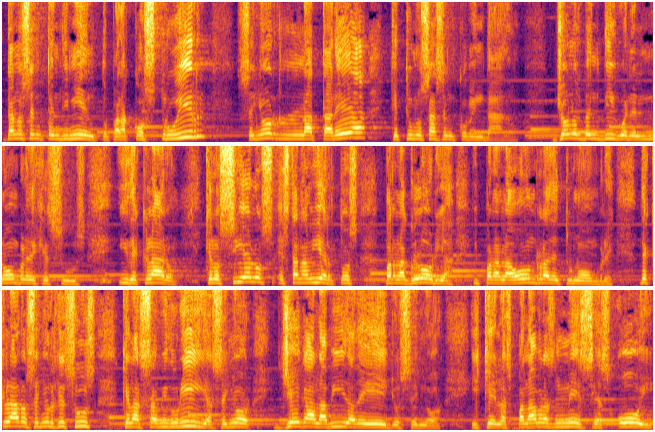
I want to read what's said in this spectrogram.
danos entendimiento para construir, Señor, la tarea que tú nos has encomendado. Yo los bendigo en el nombre de Jesús y declaro que los cielos están abiertos para la gloria y para la honra de tu nombre. Declaro, Señor Jesús, que la sabiduría, Señor, llega a la vida de ellos, Señor, y que las palabras necias hoy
